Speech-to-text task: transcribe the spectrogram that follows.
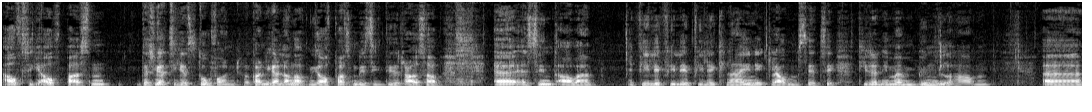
auf sich aufpassen, das hört sich jetzt doof an. Da kann ich ja lange auf mich aufpassen, bis ich die raus habe. Äh, es sind aber viele, viele, viele kleine Glaubenssätze, die dann immer ein Bündel haben. Äh,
